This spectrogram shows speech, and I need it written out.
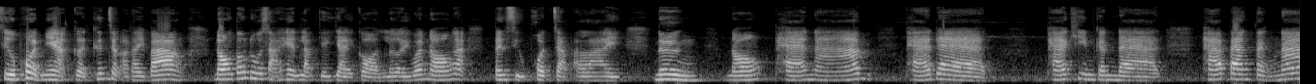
สิวผดเนี่ยเกิดขึ้นจากอะไรบ้าง น้องต้องดูสาเหตุหลักใหญ่ ๆ ก่อนเลยว่าน้องอะเป็นสิวผดจากอะไร 1. น้องแพ้น้ำแพ้แดด แพ้ครีมกันแดด แพ้แปรงแต่งหน้า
